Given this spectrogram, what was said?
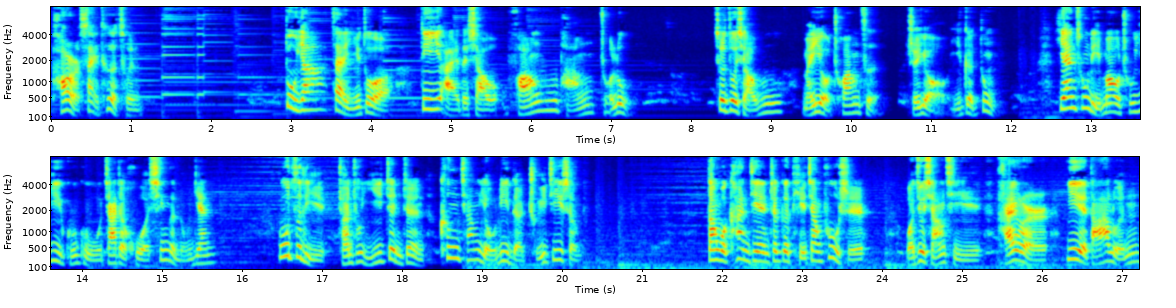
考尔塞特村。杜鸦在一座低矮的小房屋旁着陆。这座小屋没有窗子，只有一个洞，烟囱里冒出一股股夹着火星的浓烟，屋子里传出一阵阵铿锵有力的锤击声。当我看见这个铁匠铺时，我就想起海尔叶达伦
